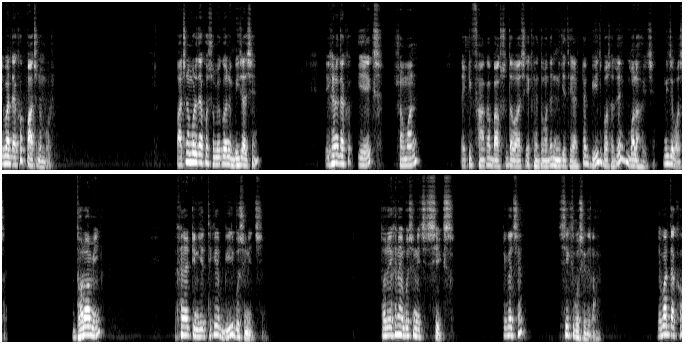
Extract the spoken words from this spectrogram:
এবার দেখো পাঁচ নম্বর। পাঁচ নম্বরে দেখো সমীকরণে বীজ আছে। এখানে দেখো এক্স সমান একটি ফাঁকা বাক্স দেওয়া আছে, এখানে তোমাদের নিজে থেকে একটা বীজ বসাতে বলা হয়েছে। নিজে বসায় ধরো আমি এখানে একটি নিজের থেকে বীজ বসিয়ে নিচ্ছি। ধরো এখানে বসিয়ে নিচ্ছি সিক্স ঠিক আছে? সিক্স বসিয়ে দিলাম। এবার দেখো,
